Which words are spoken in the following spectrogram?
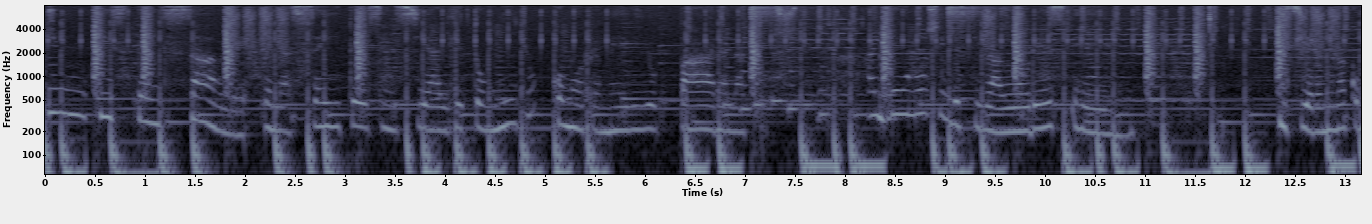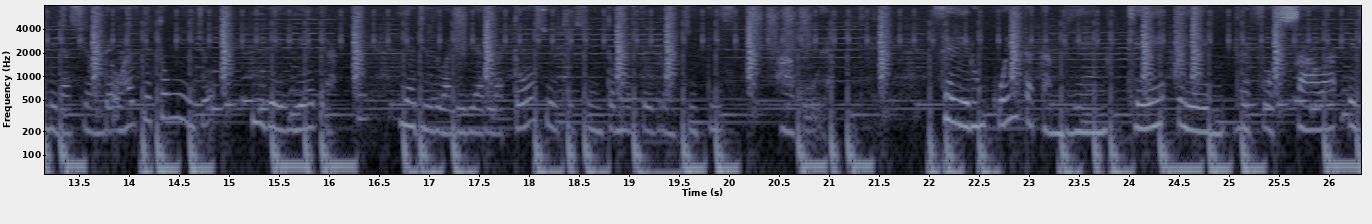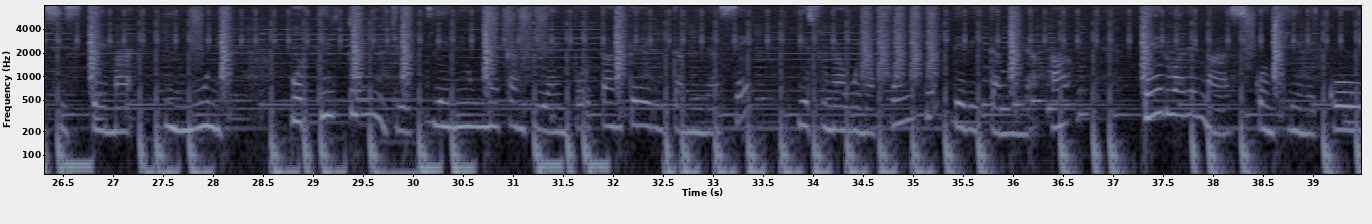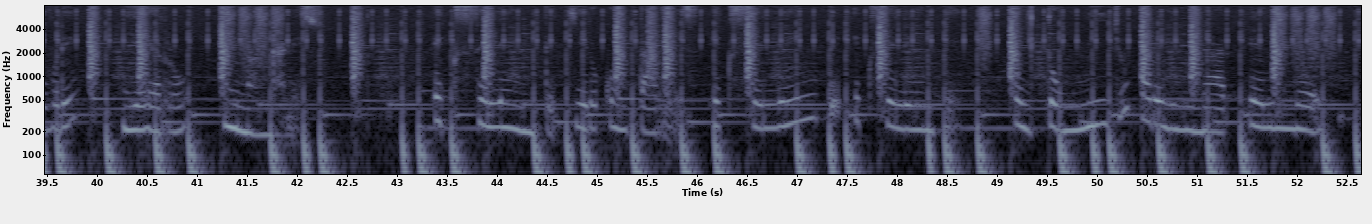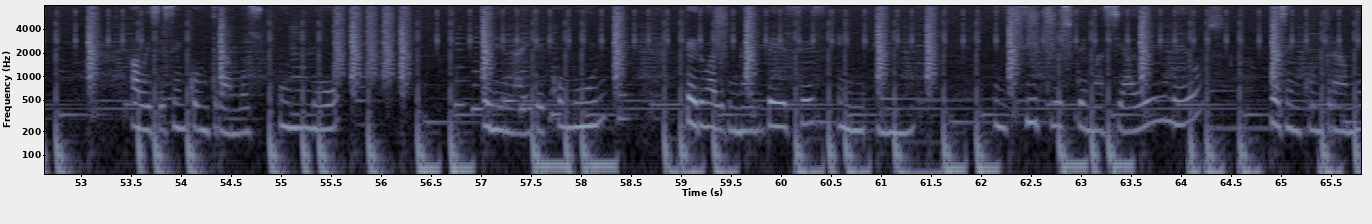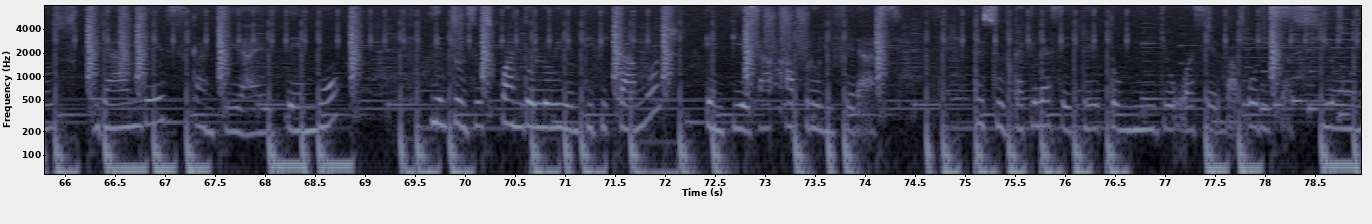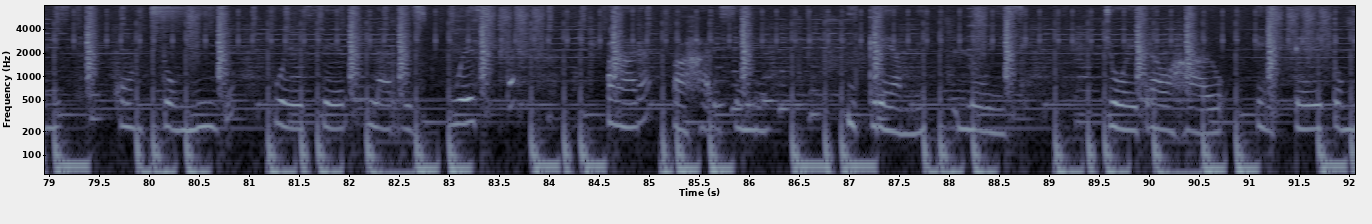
Indispensable el aceite esencial de tomillo como remedio para la tos. Algunos investigadores eh, Hicieron una combinación de hojas de tomillo de hiedra y ayudó a aliviar la tos y otros síntomas de bronquitis aguda. Se dieron cuenta también que eh, reforzaba el sistema inmune porque el tomillo tiene una cantidad importante de vitamina C y es una buena fuente de vitamina A, pero además contiene cobre, hierro contarles, excelente, excelente el tomillo para eliminar el moho. A veces encontramos un moho en el aire común, pero algunas veces en, en sitios demasiado húmedos, pues encontramos grandes cantidades de moho. Y entonces cuando lo identificamos, empieza a proliferarse. Resulta que el aceite de tomillo o hacer vaporizaciones con tomillo puede ser la respuesta para bajar ese moho. Y créanme, lo hice. Yo he trabajado el té de tomillo,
